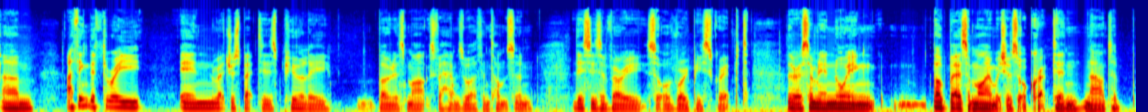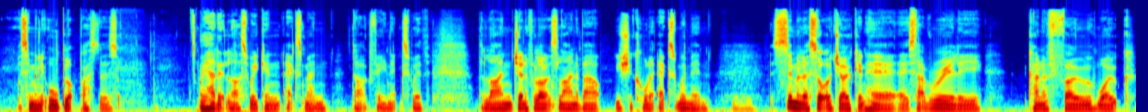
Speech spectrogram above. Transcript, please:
Um, I think the three, in retrospect, is purely bonus marks for Hemsworth and Thompson. This is a very sort of ropey script. There are so many annoying bugbears of mine which have sort of crept in now to seemingly all blockbusters. We had it last week in X Men Dark Phoenix with the line Jennifer Lawrence line about you should call it X Women. Mm-hmm. Similar sort of joke in here. It's that really kind of faux woke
